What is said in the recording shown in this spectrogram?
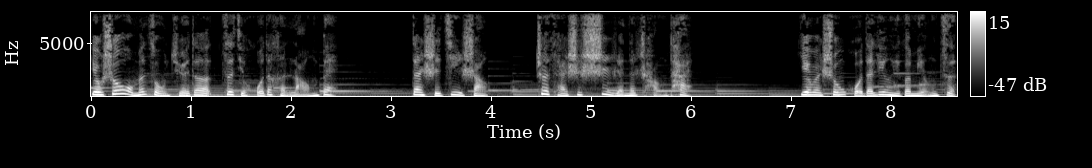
有时候我们总觉得自己活得很狼狈，但实际上，这才是世人的常态。因为生活的另一个名字，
